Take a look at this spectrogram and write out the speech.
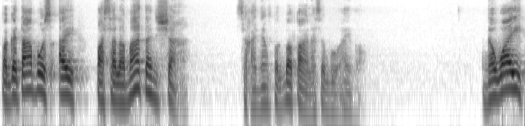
Pagkatapos ay pasalamatan siya sa kanyang pagpapala sa buhay mo. Naway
